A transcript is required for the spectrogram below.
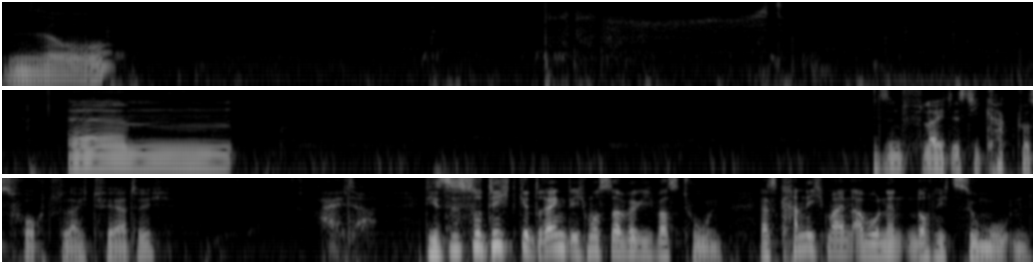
So. Ähm. Sind vielleicht, ist die Kaktusfrucht vielleicht fertig? Alter. Die ist so dicht gedrängt, ich muss da wirklich was tun. Das kann ich meinen Abonnenten doch nicht zumuten.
